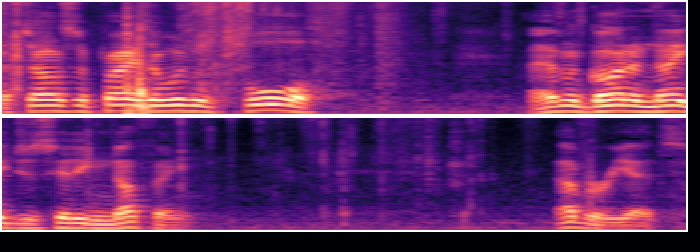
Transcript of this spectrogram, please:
That's all surprised I wasn't full. I haven't gone a night just hitting nothing. Ever yet.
